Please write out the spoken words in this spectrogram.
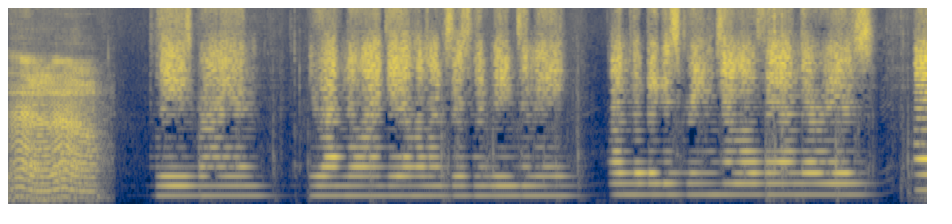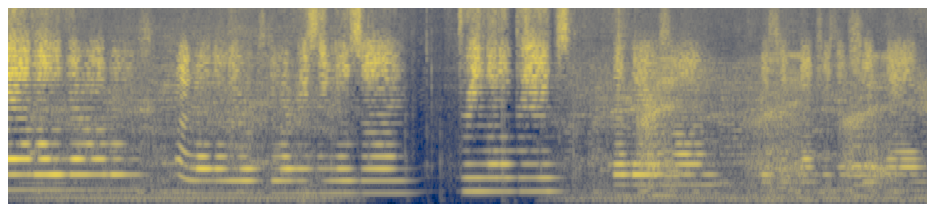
I don't know. Please, Brian. You have no idea how much this would mean to me. I'm the biggest Green Jello fan there is. I have all of their albums. I know the lyrics to every single song. Three Little Pigs, the Bear. Song, This Adventures of Shitman,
